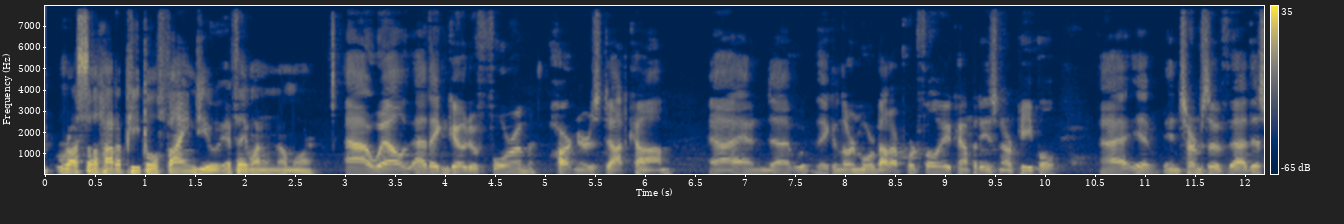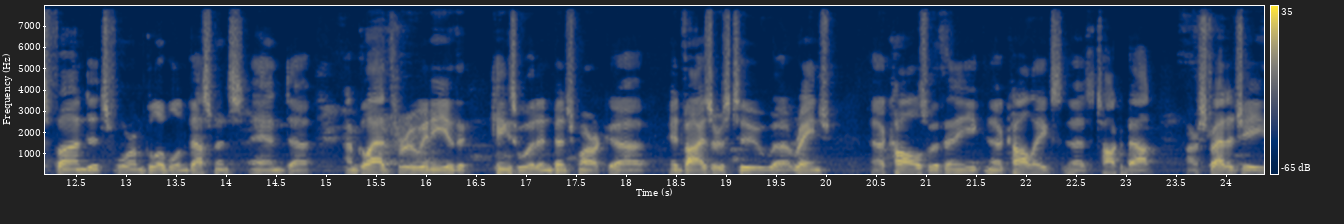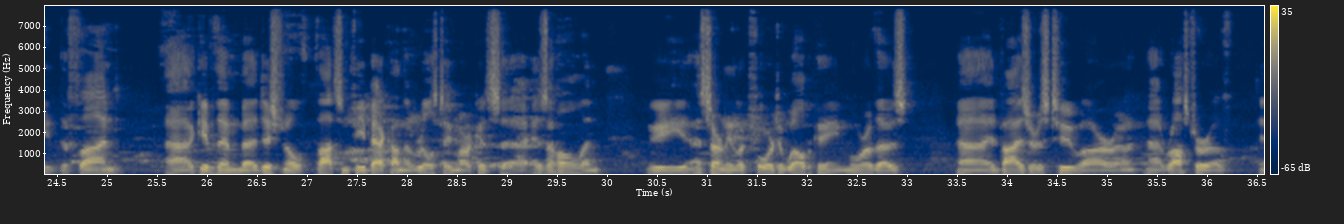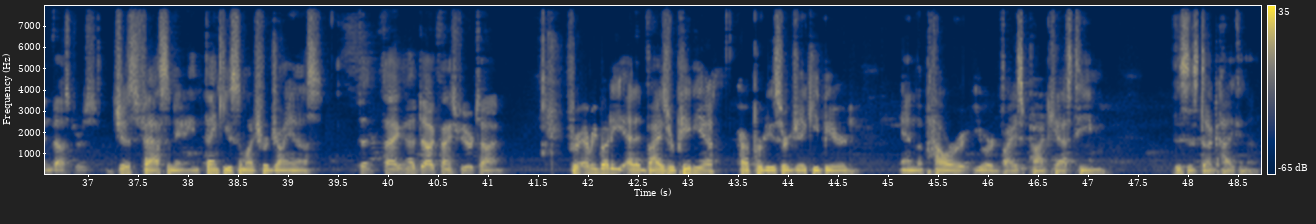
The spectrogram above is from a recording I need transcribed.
Russell, how do people find you if they want to know more? Uh, well, uh, they can go to forumpartners.com uh, and uh, they can learn more about our portfolio companies and our people. Uh, in terms of uh, this fund, it's Forum Global Investments, and uh, I'm glad through any of the Kingswood and Benchmark uh, advisors to uh, arrange uh, calls with any colleagues to talk about our strategy, the fund, give them additional thoughts and feedback on the real estate markets as a whole, and we certainly look forward to welcoming more of those advisors to our roster of investors. Just fascinating. Thank you so much for joining us. Th- thank, uh, Doug, thanks for your time. For everybody at Advisorpedia, our producer Jakey Beard, and the Power Your Advice podcast team, this is Doug Heikkinen.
